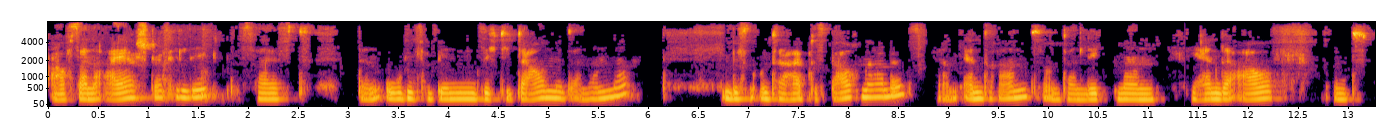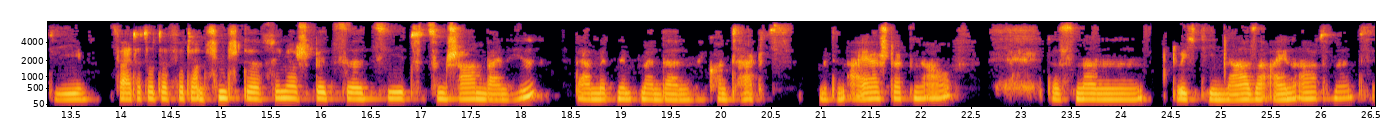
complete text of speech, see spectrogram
auf seine Eierstöcke legt. Das heißt, dann oben verbinden sich die Daumen miteinander, ein bisschen unterhalb des Bauchnabels, am Endrand und dann legt man die Hände auf und die zweite, dritte, vierte und fünfte Fingerspitze zieht zum Schambein hin. Damit nimmt man dann Kontakt mit den Eierstöcken auf, dass man durch die Nase einatmet,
